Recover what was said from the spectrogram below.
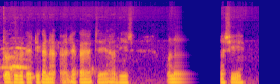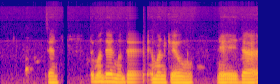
তো ঠিকানা লেখা আছে, হাদিস উনআশি তোমাদের মধ্যে এমন কেউ নেই যার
